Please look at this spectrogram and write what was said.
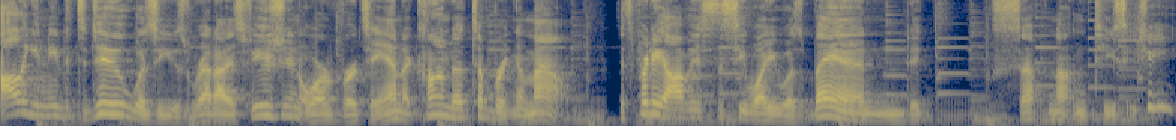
All you needed to do was use Red Eyes Fusion or Verte Anaconda to bring him out. It's pretty obvious to see why he was banned, except not in TCG?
